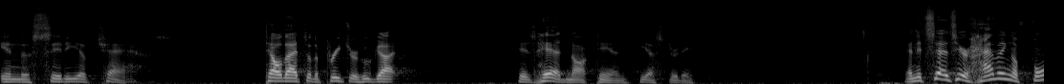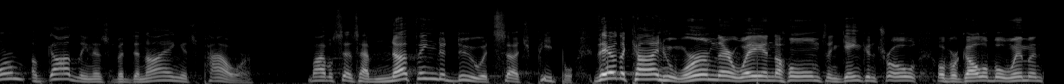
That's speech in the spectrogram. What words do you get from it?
in the city of Chaz. Tell that to the preacher who got his head knocked in yesterday. And it says here, having a form of godliness but denying its power. The Bible says, have nothing to do with such people. They're the kind who worm their way into homes and gain control over gullible women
